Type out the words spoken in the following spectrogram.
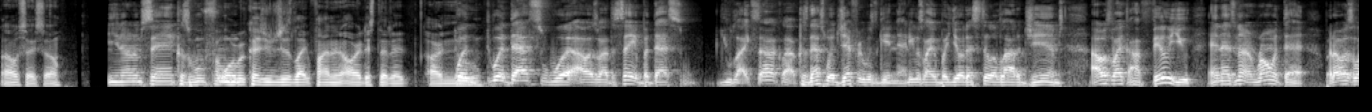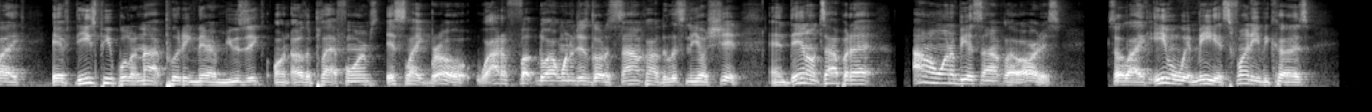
I would say so. You know what I'm saying? Because from Or because you just like finding artists that are, are new. But, but that's what I was about to say. But that's you like SoundCloud because that's what Jeffrey was getting at. He was like, "But yo, that's still a lot of gems." I was like, "I feel you," and there's nothing wrong with that. But I was like, if these people are not putting their music on other platforms, it's like, bro, why the fuck do I want to just go to SoundCloud to listen to your shit? And then on top of that, I don't want to be a SoundCloud artist. So like, even with me, it's funny because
